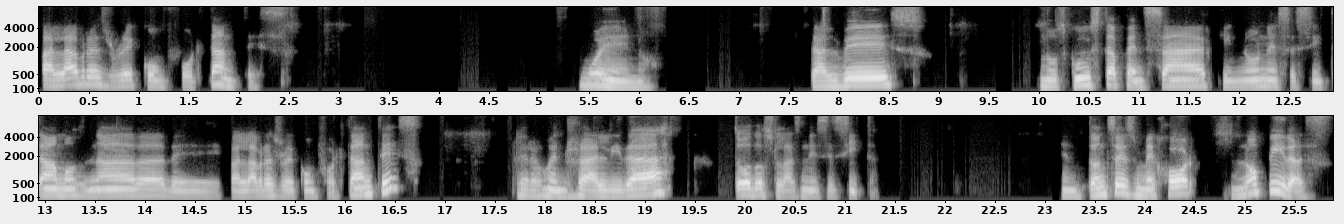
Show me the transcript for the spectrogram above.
palabras reconfortantes. Bueno, tal vez nos gusta pensar que no necesitamos nada de palabras reconfortantes, pero en realidad todos las necesitan. Entonces, mejor no pidas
